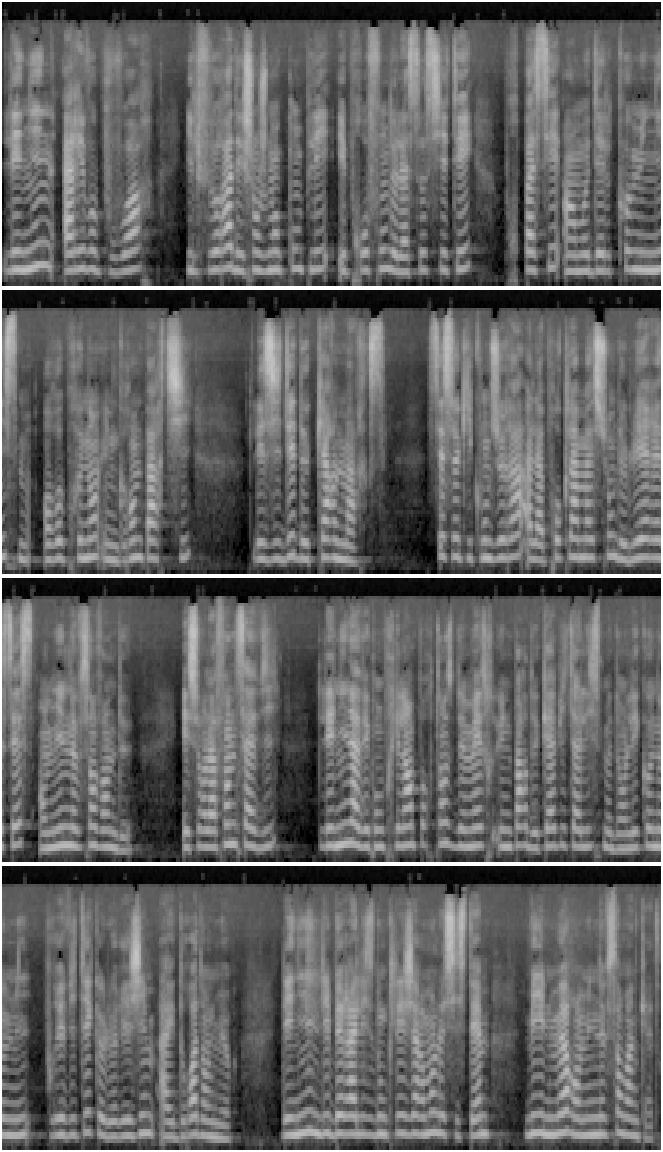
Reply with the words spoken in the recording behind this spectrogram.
Lénine arrive au pouvoir, il fera des changements complets et profonds de la société pour passer à un modèle communisme en reprenant une grande partie les idées de Karl Marx. C'est ce qui conduira à la proclamation de l'URSS en 1922. Et sur la fin de sa vie, Lénine avait compris l'importance de mettre une part de capitalisme dans l'économie pour éviter que le régime aille droit dans le mur. Lénine libéralise donc légèrement le système, mais il meurt en 1924.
